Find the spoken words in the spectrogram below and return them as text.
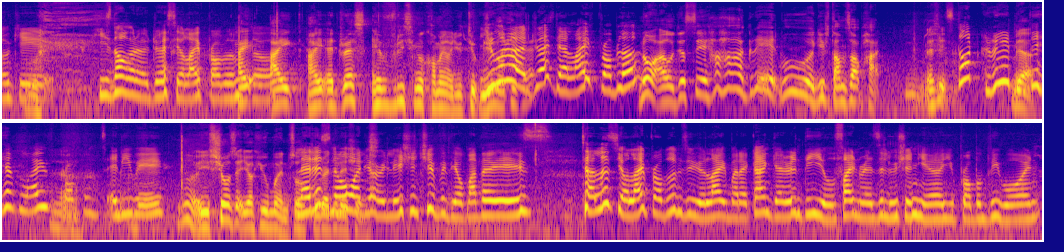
Okay. He's not gonna address your life problems I, though. I, I address every single comment on YouTube. you notice gonna that? address their life problem? No, I will just say, haha, great. Ooh, give thumbs up, heart. That's it. It's not great Yeah. if they have life problems anyway. No, it shows that you're human. So Let us know what your relationship with your mother is. Tell us your life problems if you like, but I can't guarantee you'll find resolution here. You probably won't.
